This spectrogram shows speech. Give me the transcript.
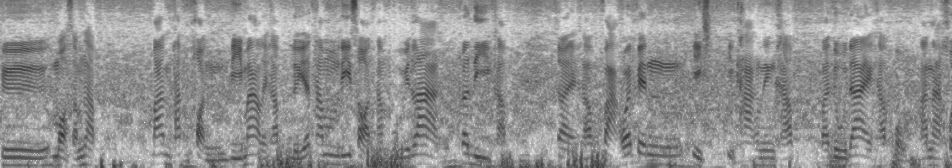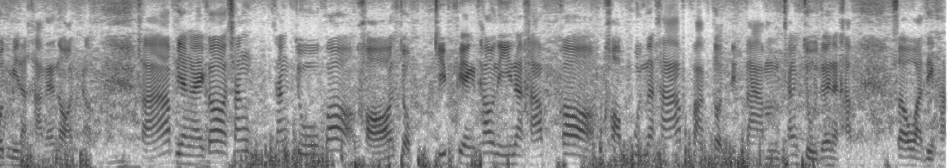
คือเหมาะสำหรับบ้านพักผ่อนดีมากเลยครับ หรือจะทำรีสอร์ททำพูลวิลล่าก็ดีครับ ใช่ครับฝากไว้เป็นอีกอีกทางหนึ่งครับ มาดูได้ครับผมอนาคตมีราคาแน่นอนครับ ครับ ยังไงก็ช่างช่างจูก็ขอจบคลิปเพียงเท่านี้นะครับ ก็ขอบคุณนะครับ ฝากกดติดตามช่างจูด้วยนะครับ สวัสดีครับ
